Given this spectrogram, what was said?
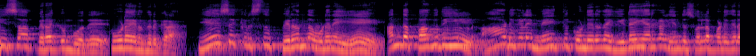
ஈசா பிறக்கும் போது கூட இருந்திருக்கிறார். இயேசு கிறிஸ்து பிறந்த உடனேயே அந்த பகுதியில் ஆடுகளை மேய்த்து கொண்டிருந்த இடையர்கள் என்று சொல்லப்படுகிற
